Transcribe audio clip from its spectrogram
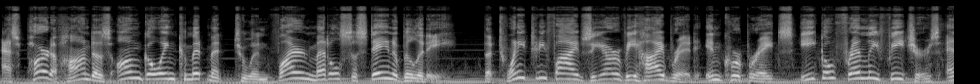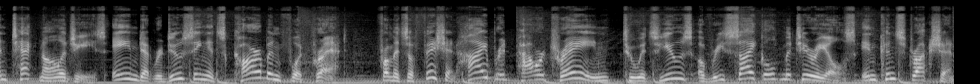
As part of Honda's ongoing commitment to environmental sustainability, the 2025 ZR-V Hybrid incorporates eco-friendly features and technologies aimed at reducing its carbon footprint from its efficient hybrid powertrain to its use of recycled materials in construction,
